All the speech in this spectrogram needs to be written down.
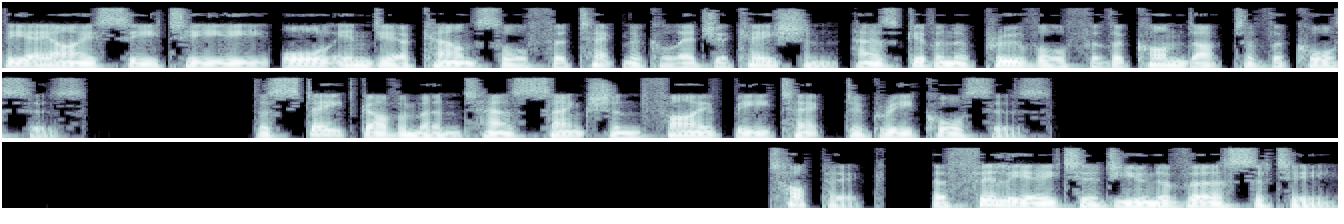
The AICTE All India Council for Technical Education has given approval for the conduct of the courses. The state government has sanctioned five B Tech degree courses. Topic: Affiliated university.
